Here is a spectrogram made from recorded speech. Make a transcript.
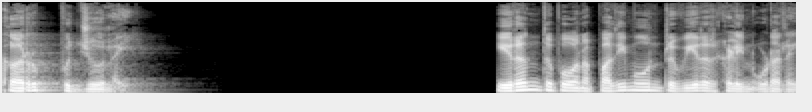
கருப்பு ஜூலை. இறந்து போன பதிமூன்று வீரர்களின் உடலை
